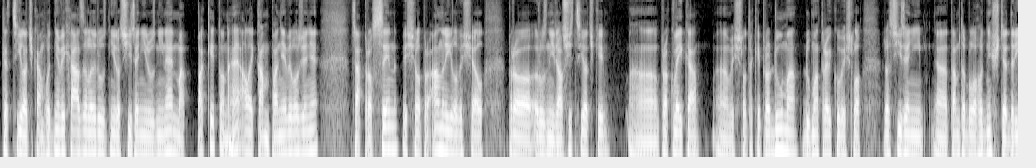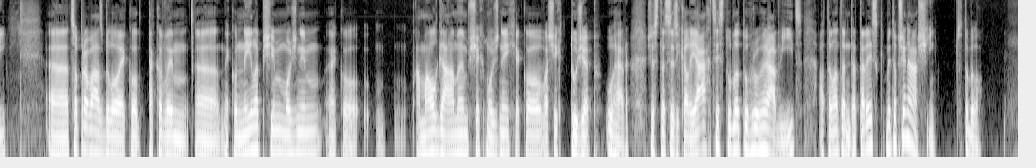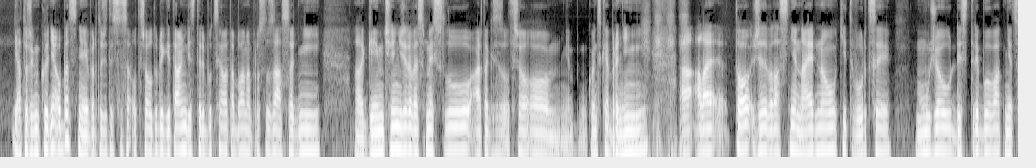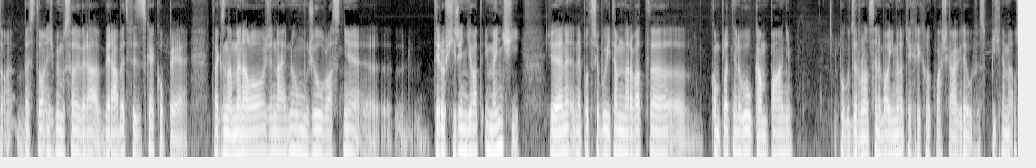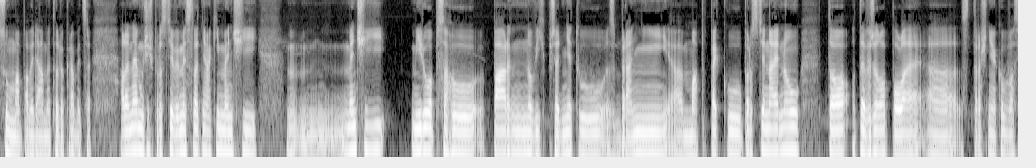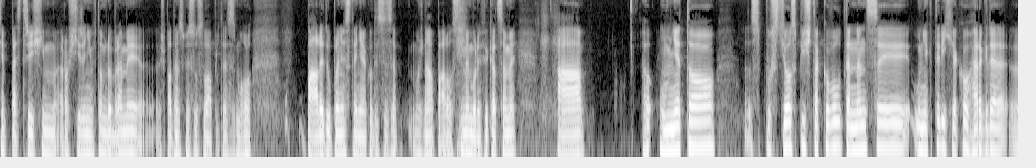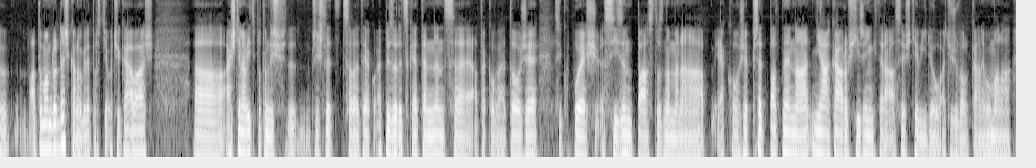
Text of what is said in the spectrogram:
ke střílečkám hodně vycházely různý rozšíření, různý ne mapaky, to ne, ale kampaně vyloženě. Třeba pro Syn vyšel, pro Unreal vyšel, pro různé další střílečky, pro Quakea vyšlo taky pro Duma, Duma 3 vyšlo rozšíření, tam to bylo hodně štědrý. Co pro vás bylo jako takovým jako nejlepším možným jako amalgámem všech možných jako vašich tužeb u her? Že jste si říkali, já chci tuhle tu hru hrát víc a tenhle ten datadisk mi to přináší. Co to bylo? Já to řeknu klidně obecně, protože ty jsi se otřel tu digitální distribuci, ale ta byla naprosto zásadní eh, game changer ve smyslu, a taky se otřel o koňské brnění, ale to, že vlastně najednou ti tvůrci můžou distribuovat něco bez toho, aniž by museli vyrábět fyzické kopie, tak znamenalo, že najednou můžou vlastně eh, ty rozšíření dělat i menší. Že nepotřebují tam narvat eh, kompletně novou kampaň, pokud zrovna se nebavíme o těch rychlokvaškách, kde spíchneme 8 map a vydáme to do krabice. Ale ne, můžeš prostě vymyslet nějaký menší, menší míru obsahu, pár nových předmětů, zbraní, map packů, prostě najednou to otevřelo pole uh, strašně jako vlastně pestřejším rozšířením v tom dobrém i špatném smyslu slova, protože jsi mohl pálit úplně stejně, jako ty jsi se možná pálil s těmi modifikacemi. A u mě to uh, spustilo spíš takovou tendenci u některých jako her, kde, eh, a to mám do dneška, no, kde prostě očekáváš a ještě navíc potom, když přišly celé ty jako epizodické tendence a takové to, že si kupuješ season pass, to znamená jako, že předplatné na nějaká rozšíření, která asi ještě výjdou, ať už velká nebo malá,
